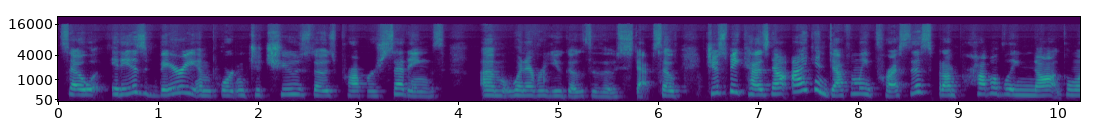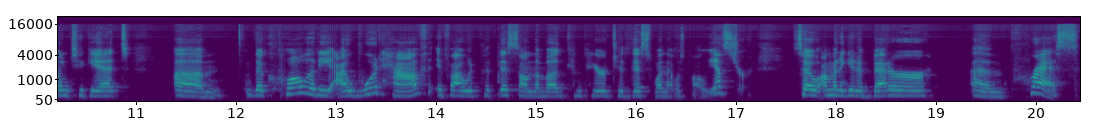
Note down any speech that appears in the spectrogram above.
So it is very important to choose those proper settings um, whenever you go through those steps. So just because now I can definitely press this, but I'm probably not going to get um, the quality I would have if I would put this on the mug compared to this one that was polyester. So I'm going to get a better um, press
